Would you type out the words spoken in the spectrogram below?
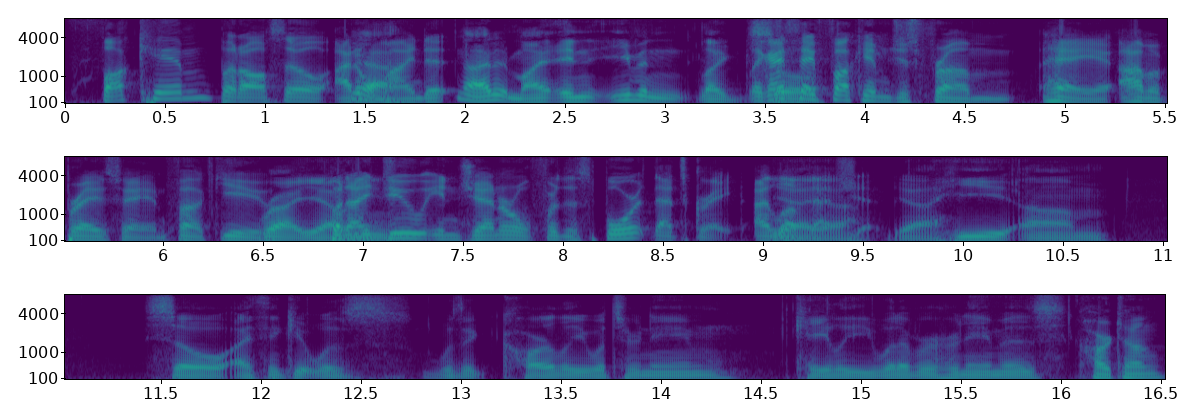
fuck him, but also I don't Yeah. mind it. No, I didn't mind. And even like, Like I so- say fuck him just from hey, I'm a Braves fan, fuck you. Right, yeah, But I I, mean- do in general for the sport, that's great. I love yeah, that yeah, shit. Yeah, he. Um, so I think it was was it Carly? What's her name? Kaylee, whatever her name is. Hartung?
